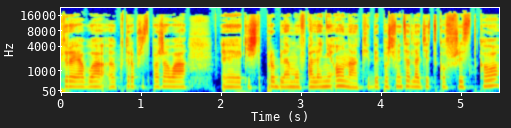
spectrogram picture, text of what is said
która, ja była, która przysparzała y, jakichś problemów, ale nie ona. Kiedy poświęca dla dziecka wszystko,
